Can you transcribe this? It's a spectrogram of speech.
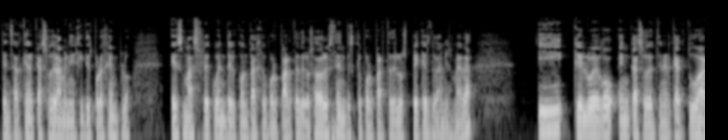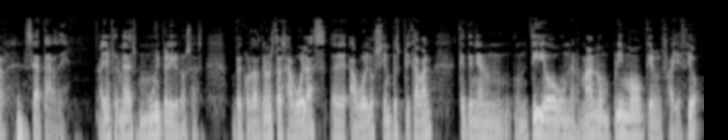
Pensad que en el caso de la meningitis, por ejemplo, es más frecuente el contagio por parte de los adolescentes que por parte de los peques de la misma edad. Y que luego, en caso de tener que actuar, sea tarde. Hay enfermedades muy peligrosas. Recordad que nuestras abuelas, eh, abuelos siempre explicaban que tenían un tío, un hermano, un primo que falleció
